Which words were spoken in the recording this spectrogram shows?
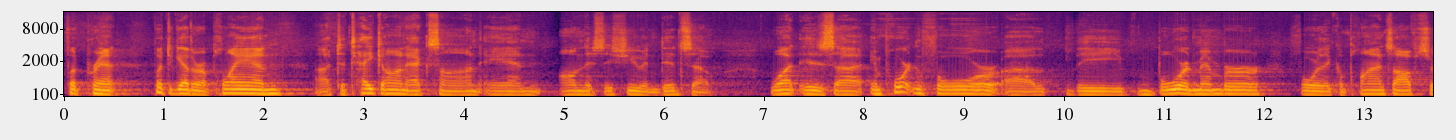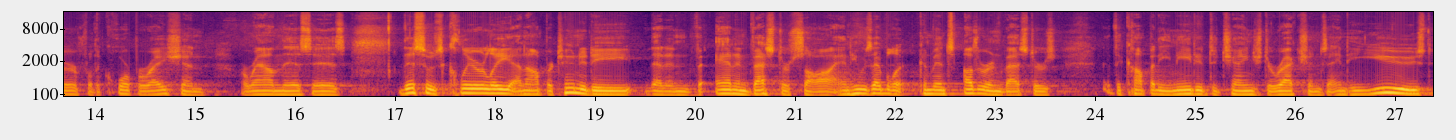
footprint, put together a plan uh, to take on Exxon and on this issue and did so what is uh, important for uh, the board member, for the compliance officer, for the corporation around this is this was clearly an opportunity that an investor saw, and he was able to convince other investors that the company needed to change directions, and he used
